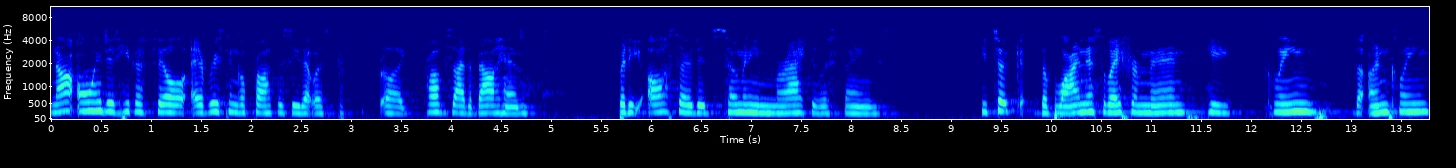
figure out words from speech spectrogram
not only did he fulfill every single prophecy that was like prophesied about him, but he also did so many miraculous things. He took the blindness away from men. He cleaned the unclean.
